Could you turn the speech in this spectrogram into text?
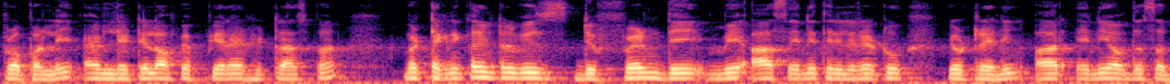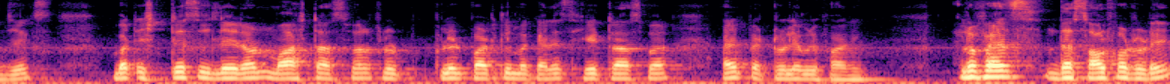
properly and little of FPM and heat transfer but technical interview is different. They may ask anything related to your training or any of the subjects but stress is laid on mass transfer fluid, fluid particle mechanics heat transfer and petroleum refining. Hello friends that's all for today.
